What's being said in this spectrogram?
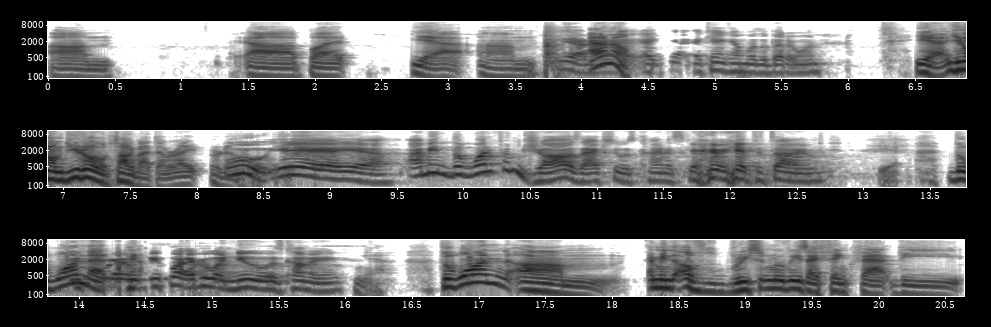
Um, uh, but yeah, um, yeah I don't know. I, I, can't, I can't come with a better one yeah, you know, you know what I'm talking about, though, right? Or no? Ooh, yeah, yeah, yeah. I mean, the one from Jaws actually was kind of scary at the time. The one that before, I mean, before everyone knew it was coming. Yeah. The one um I mean of recent movies I think that the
